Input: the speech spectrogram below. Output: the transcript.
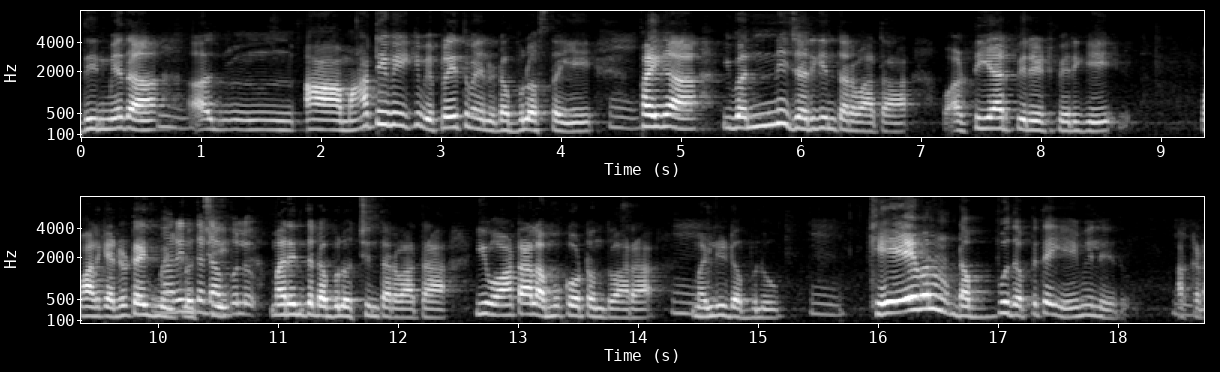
దీని మీద ఆ, మ్, ఆ మా టీవీకి విపరీతమైన డబ్బులు వస్తాయి. పైగా ఇవన్నీ జరిగిన తర్వాత టీఆర్పీ రేట్ పెరిగి వాళ్ళకి అడ్వర్టైజ్మెంట్ వచ్చి డబ్బులు. మరింత డబ్బులు వచ్చిన తర్వాత ఈ వాటాలు అమ్ముకోవటం ద్వారా మళ్ళీ డబ్బులు. కేవలం డబ్బు తప్పితే ఏమీ లేదు అక్కడ.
